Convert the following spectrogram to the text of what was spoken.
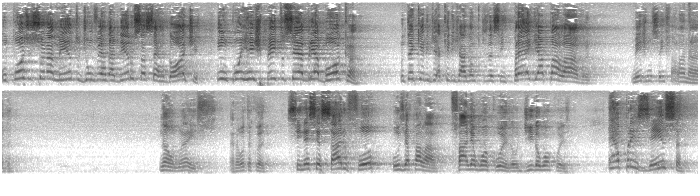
O posicionamento de um verdadeiro sacerdote impõe respeito sem abrir a boca. Não tem aquele, aquele jargão que diz assim: pregue a palavra. Mesmo sem falar nada. Não, não é isso. Era outra coisa. Se necessário for, use a palavra. Fale alguma coisa ou diga alguma coisa. É a presença.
